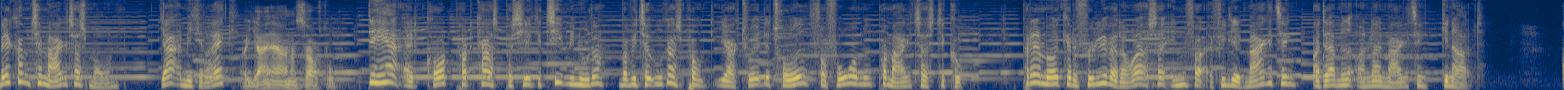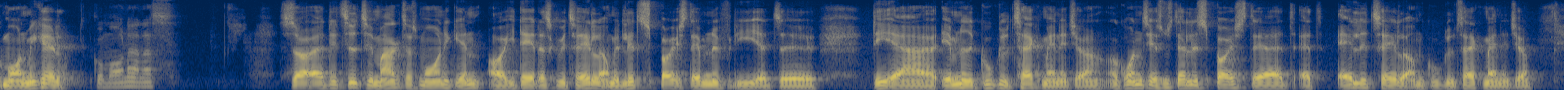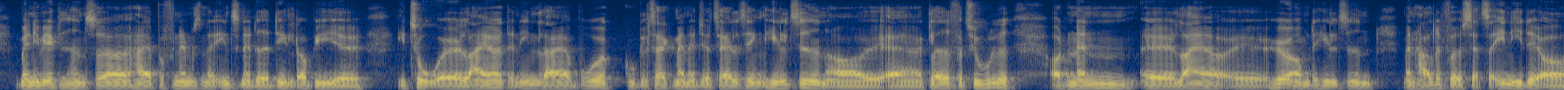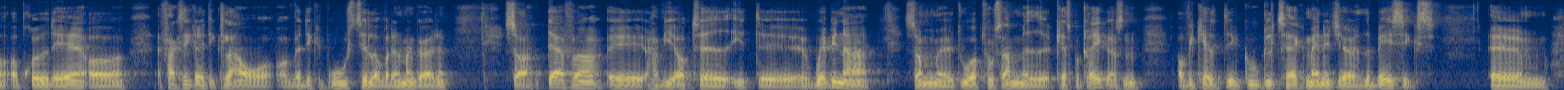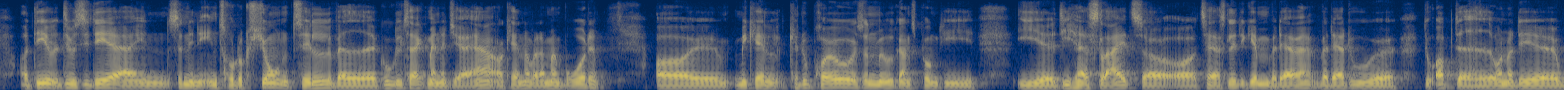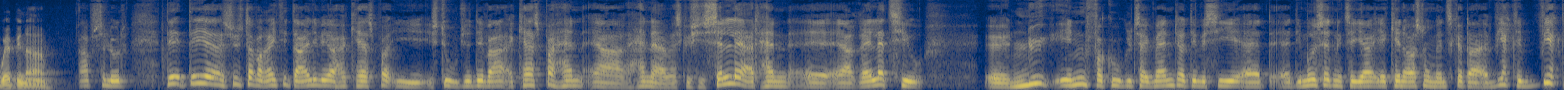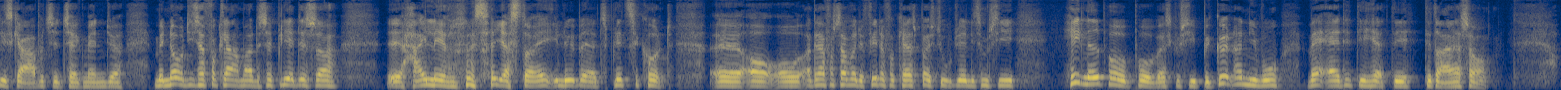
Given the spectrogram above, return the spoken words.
Velkommen til Marketers Morgen. Jeg er Michael Rik. Og jeg er Anders Saustrup. Det her er et kort podcast på cirka 10 minutter, hvor vi tager udgangspunkt i aktuelle tråde fra forumet på Marketers.dk. På den måde kan du følge, hvad der rører sig inden for affiliate marketing og dermed online marketing generelt. Godmorgen Michael. Godmorgen Anders. Så er det tid til Marketers Morgen igen, og i dag der skal vi tale om et lidt spøjst emne, fordi at øh, det er emnet Google Tag Manager. Og grunden til, at jeg synes, det er lidt spøjst, det er, at, at alle taler om Google Tag Manager. Men i virkeligheden så har jeg på fornemmelsen, at internettet er delt op i, øh, i to øh, lejre. Den ene lejr bruger Google Tag Manager til alting hele tiden og øh, er glad for tulet. Og den anden øh, lejr øh, hører om det hele tiden, men har aldrig fået sat sig ind i det og, og prøvet det af, og er faktisk ikke rigtig klar over, hvad det kan bruges til og hvordan man gør det. Så derfor øh, har vi optaget et øh, webinar, som øh, du optog sammen med Kasper Gregersen, og vi kaldte det Google Tag Manager The Basics. Øhm, og det, det vil sige, det er en, sådan en introduktion til, hvad Google Tag Manager er og kan, og hvordan man bruger det. Og øh, Michael, kan du prøve sådan med udgangspunkt i, i øh, de her slides og, og tage os lidt igennem, hvad det er, hvad det er du, øh, du opdagede under det øh, webinar? Absolut. Det, det, jeg synes, der var rigtig dejligt ved at have Kasper i, i studiet, det var, at Kasper, han er, han er hvad skal vi sige, selvlært, han øh, er relativt øh, ny inden for Google Tag Manager, det vil sige, at, at i modsætning til jer, jeg kender også nogle mennesker, der er virkelig, virkelig skarpe til Tag Manager, men når de så forklarer mig det, så bliver det så øh, high level, så jeg står af i løbet af et splitsekund, øh, og, og, og derfor så var det fedt at få Kasper i studiet, ligesom sige, helt ned på, på hvad skal vi sige, begynderniveau, hvad er det, det her det, det drejer sig om.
